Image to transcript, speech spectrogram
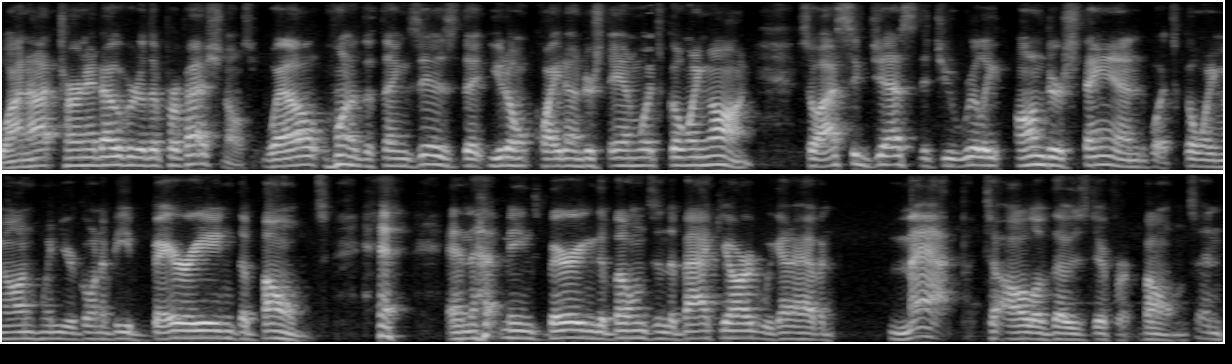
Why not turn it over to the professionals? Well, one of the things is that you don't quite understand what's going on. So I suggest that you really understand what's going on when you're going to be burying the bones. and that means burying the bones in the backyard. We got to have a map to all of those different bones. And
